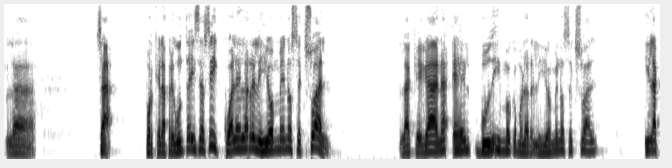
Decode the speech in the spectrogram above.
la, o sea, porque la pregunta dice así, ¿cuál es la religión menos sexual? La que gana es el budismo como la religión menos sexual y la,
